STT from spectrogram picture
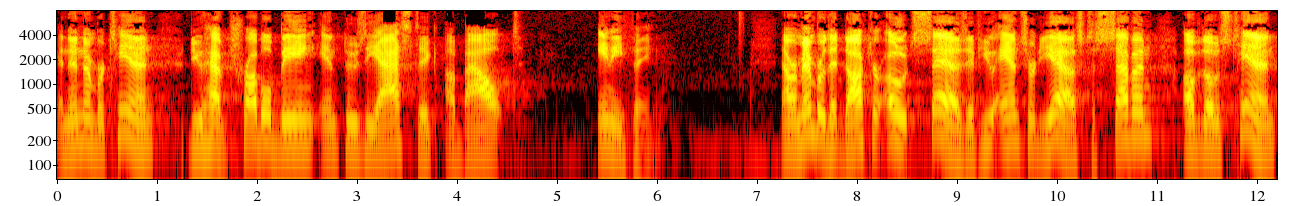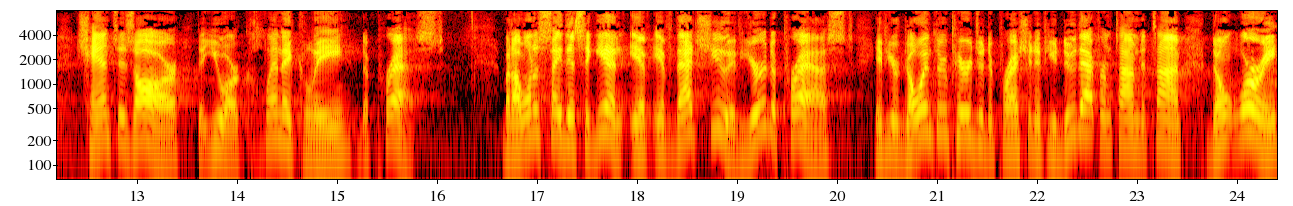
And then number 10, do you have trouble being enthusiastic about anything? Now remember that Dr. Oates says if you answered yes to seven of those 10, chances are that you are clinically depressed. But I want to say this again if, if that's you, if you're depressed, if you're going through periods of depression, if you do that from time to time, don't worry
